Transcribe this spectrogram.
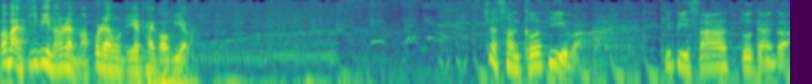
老板低币能忍吗？不忍，我直接拍高币了。这算高币吧，低币杀多尴尬。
